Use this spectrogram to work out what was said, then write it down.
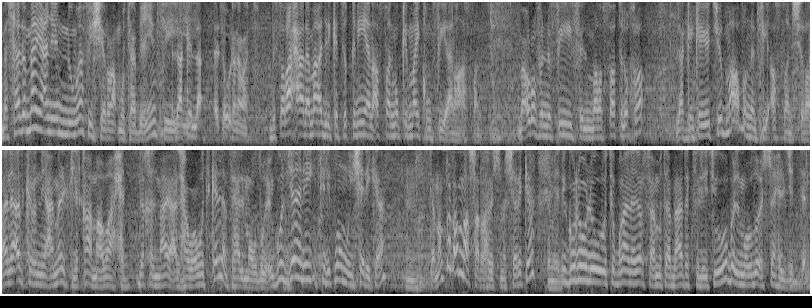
بس هذا ما يعني إنه ما في شراء متابعين في لكن لا. في القنوات. بصراحة أنا ما أدري كتقنيا أصلا ممكن ما يكون في أنا أصلا. معروف إنه في في المنصات الأخرى لكن كيوتيوب ما أظن إن في أصلا شراء. أنا أذكر إني عملت لقاء مع واحد دخل معي على الهواء وتكلم في هالموضوع. يقول جاني تليفون من شركة. تمام؟ طبعا ما صرح باسم الشركة. جميل. يقولوا له تبغانا نرفع متابعتك في اليوتيوب الموضوع سهل جدا.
